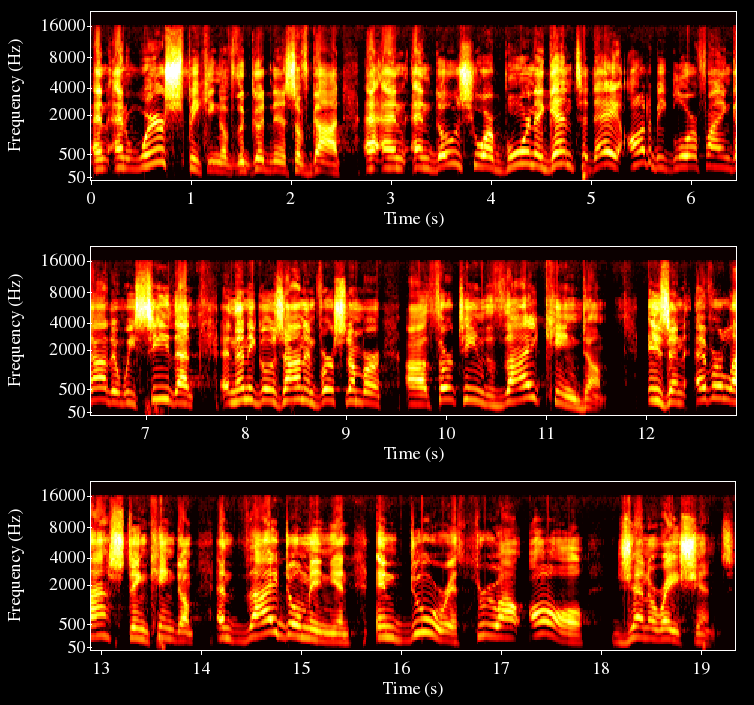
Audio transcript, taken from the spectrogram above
And, and we're speaking of the goodness of God. And, and, those who are born again today ought to be glorifying God. And we see that. And then he goes on in verse number uh, 13 Thy kingdom is an everlasting kingdom, and thy dominion endureth throughout all generations.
